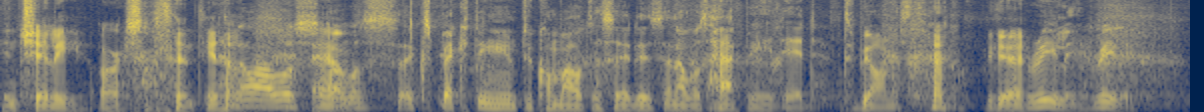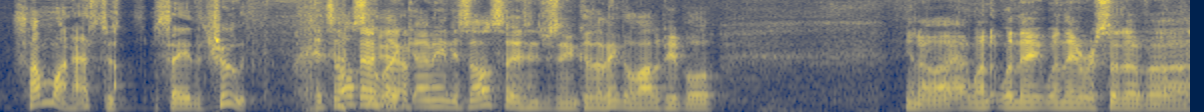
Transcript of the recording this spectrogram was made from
in Chile or something. You know. No, I was I Um, was expecting him to come out and say this, and I was happy he did. To be honest, you know. Yeah. really, really, someone has to say the truth. It's also like I mean, it's also interesting because I think a lot of people, you know, I- when when they when they were sort of uh,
